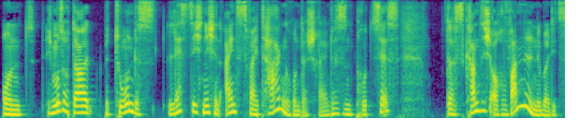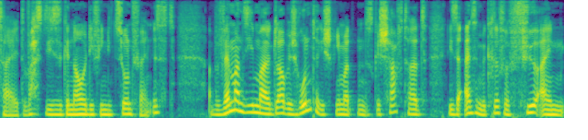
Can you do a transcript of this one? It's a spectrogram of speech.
Und ich muss auch da betonen, das lässt sich nicht in ein, zwei Tagen runterschreiben. Das ist ein Prozess, das kann sich auch wandeln über die Zeit, was diese genaue Definition für einen ist. Aber wenn man sie mal, glaube ich, runtergeschrieben hat und es geschafft hat, diese einzelnen Begriffe für einen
